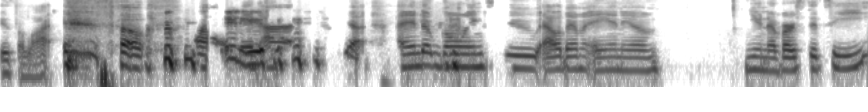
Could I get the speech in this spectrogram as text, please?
it's a lot. so uh, it is. I, yeah, I ended up going to Alabama A and M University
